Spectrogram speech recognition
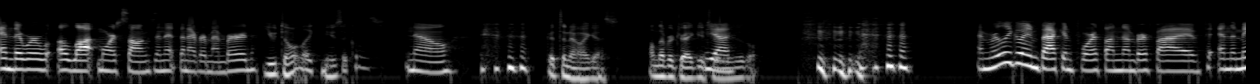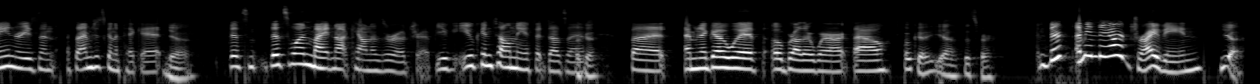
and there were a lot more songs in it than I remembered. You don't like musicals? No. Good to know, I guess. I'll never drag you to Yeah. a musical. I'm really going back and forth on number five, and the main reason so I'm just gonna pick it. Yeah. This this one might not count as a road trip. You you can tell me if it doesn't. Okay. But I'm gonna go with "Oh Brother, Where Art Thou." Okay. Yeah, that's fair. They're, I mean, they are driving. Yeah.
